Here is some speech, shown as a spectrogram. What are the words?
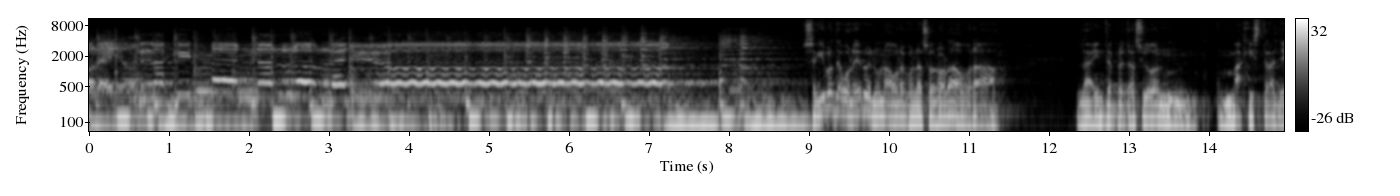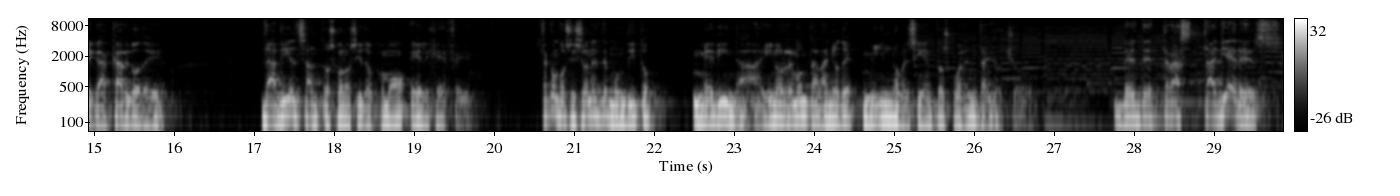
Seguimos de bolero en una hora con la sonora. Ahora la interpretación magistral llega a cargo de Daniel Santos, conocido como El Jefe. Esta composición es de Mundito Medina y nos remonta al año de 1948. Desde Trastalleres,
